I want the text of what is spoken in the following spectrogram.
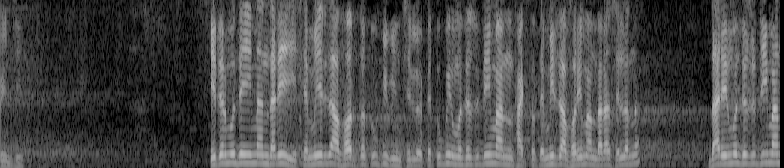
ভিঞ্জি এদের মধ্যে ইমানদারি, তে মির্জাফর তো টুপি পিনছিল তে টুপির মধ্যে যদি ইমান থাকতো, তে মির্জাফর ইমানদার ছিল না? দাড়ির মধ্যে যদি ইমান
